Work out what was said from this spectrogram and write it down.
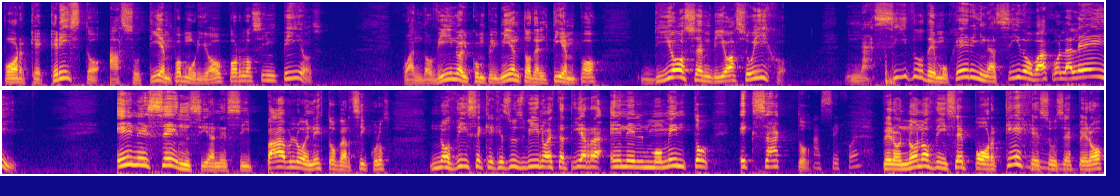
porque Cristo a su tiempo murió por los impíos. Cuando vino el cumplimiento del tiempo, Dios envió a su Hijo, nacido de mujer y nacido bajo la ley. En esencia, si Pablo en estos versículos nos dice que Jesús vino a esta tierra en el momento exacto. Así fue. Pero no nos dice por qué Jesús esperó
